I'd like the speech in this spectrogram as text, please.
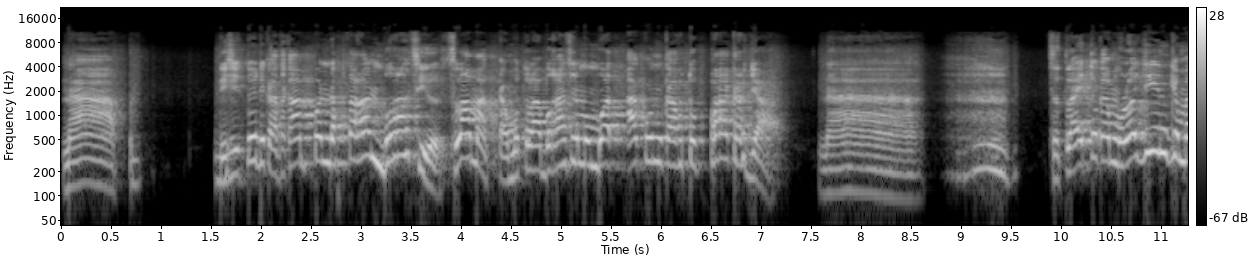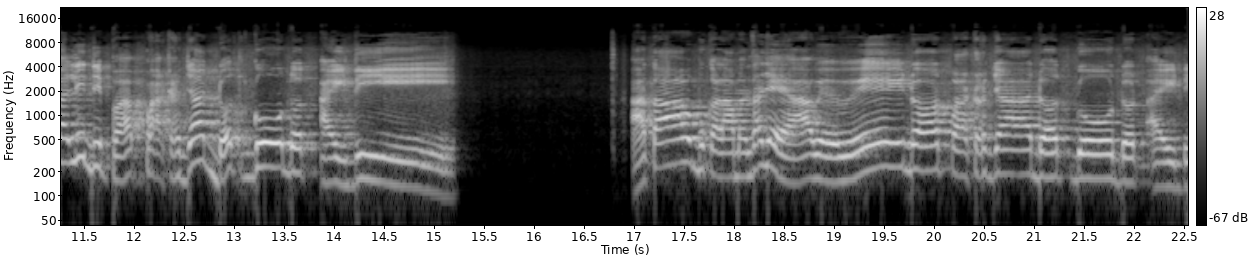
nah di situ dikatakan pendaftaran berhasil. Selamat, kamu telah berhasil membuat akun kartu prakerja. Nah, setelah itu kamu login kembali di pra- prakerja.go.id atau buka laman saja ya www.prakerja.go.id.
